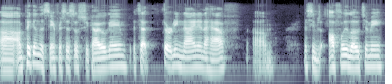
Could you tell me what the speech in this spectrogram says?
uh, I'm picking the San Francisco Chicago game. It's at 39 and a half. Um, this seems awfully low to me.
